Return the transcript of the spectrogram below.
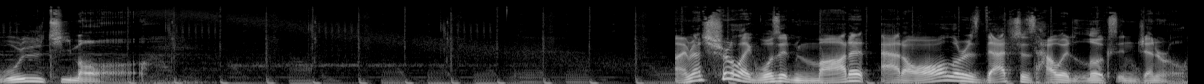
Ultima. I'm not sure, like, was it modded at all, or is that just how it looks in general?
